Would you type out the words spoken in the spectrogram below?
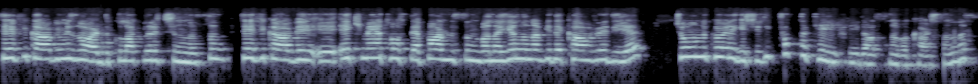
Tevfik abimiz vardı kulakları çınlasın. Tevfik abi e, ekmeğe tost yapar mısın bana yanına bir de kahve diye. Çoğunluk öyle geçirdik. Çok da keyifliydi aslına bakarsanız.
